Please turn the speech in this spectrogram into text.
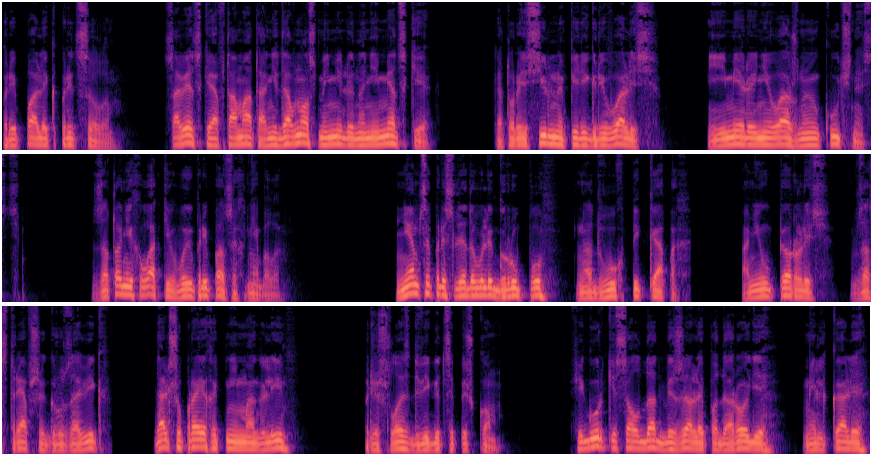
припали к прицелам. Советские автоматы они давно сменили на немецкие, которые сильно перегревались и имели неважную кучность. Зато нехватки в боеприпасах не было. Немцы преследовали группу на двух пикапах. Они уперлись в застрявший грузовик, дальше проехать не могли, пришлось двигаться пешком. Фигурки солдат бежали по дороге, мелькали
